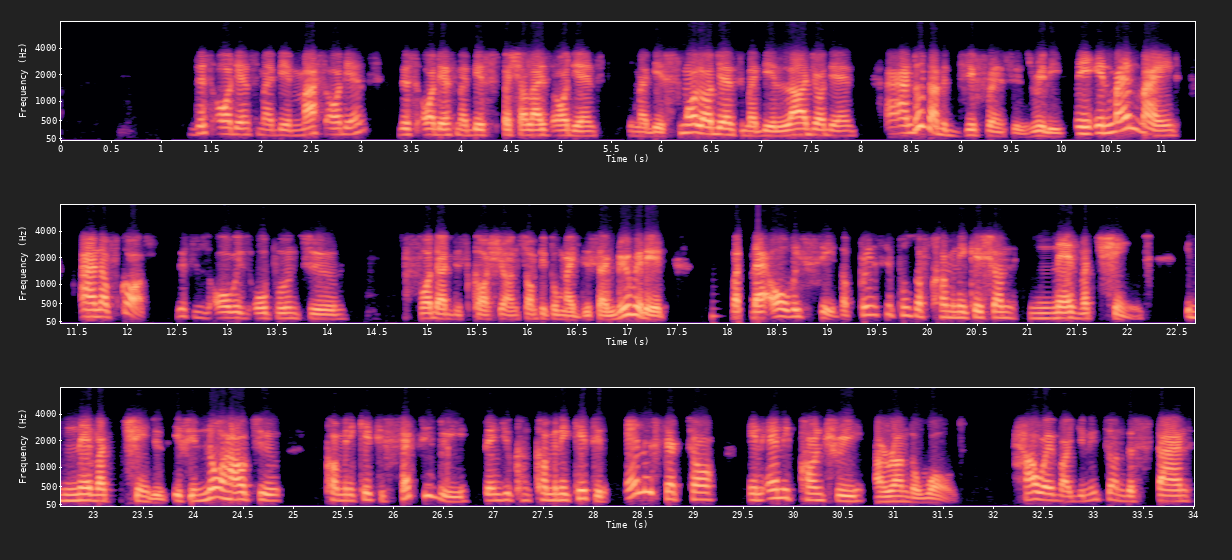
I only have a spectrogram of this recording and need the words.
this audience might be a mass audience. This audience might be a specialized audience. It might be a small audience. It might be a large audience. And those are the differences, really. In my mind, and of course, this is always open to further discussion. Some people might disagree with it, but I always say the principles of communication never change. It never changes. If you know how to communicate effectively, then you can communicate in any sector, in any country around the world. However, you need to understand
